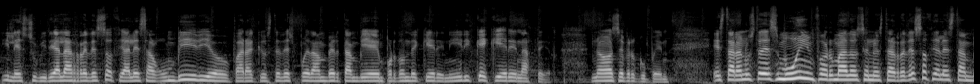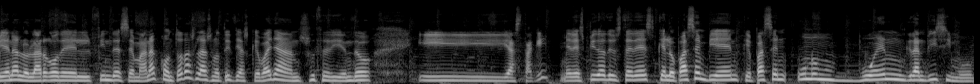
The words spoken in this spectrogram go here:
y les subiré a las redes sociales algún vídeo para que ustedes puedan ver también por dónde quieren ir y qué quieren hacer. No se preocupen. Estarán ustedes muy informados en nuestras redes sociales también a lo largo del fin de semana con todas las noticias que vayan sucediendo. Y hasta aquí. Me despido de ustedes. Que lo pasen bien, que pasen un, buen, grandísimo,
